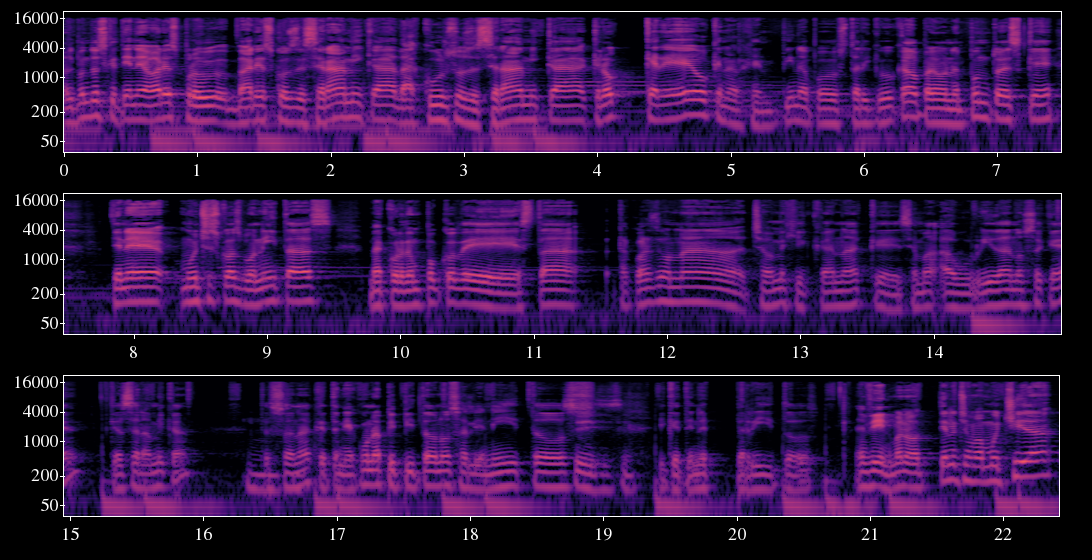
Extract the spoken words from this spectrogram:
el punto es que tiene varios, varias cosas de cerámica, da cursos de cerámica. Creo, creo que en Argentina puedo estar equivocado, pero bueno, el punto es que tiene muchas cosas bonitas. Me acordé un poco de esta. ¿Te acuerdas de una chava mexicana que se llama Aburrida, no sé qué? Que es cerámica. ¿Te suena? Que tenía como una pipita, unos alienitos. Sí, sí, sí. Y que tiene perritos. En fin, bueno, tiene chamba muy chida.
